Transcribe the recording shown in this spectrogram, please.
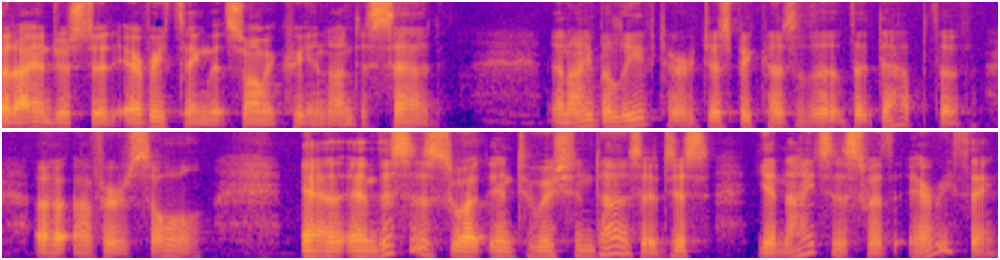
but I understood everything that Swami Kriyananda said. And I believed her just because of the, the depth of, uh, of her soul. And, and this is what intuition does it just unites us with everything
